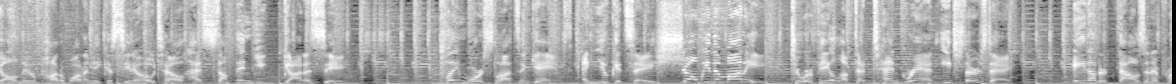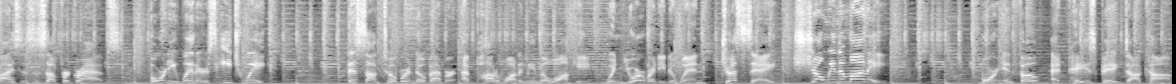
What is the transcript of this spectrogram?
The all new Potawatomi Casino Hotel has something you gotta see. Play more slots and games, and you could say, Show me the money! to reveal up to 10 grand each Thursday. 800,000 in prizes is up for grabs. 40 winners each week. This October and November at Potawatomi, Milwaukee, when you're ready to win, just say, Show me the money! More info at paysbig.com.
